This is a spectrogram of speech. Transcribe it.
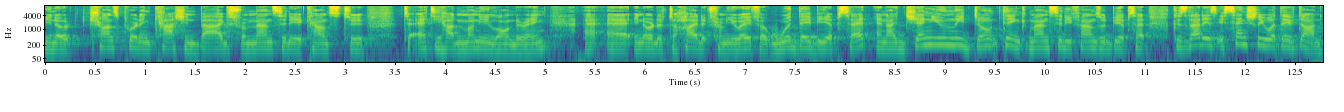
you know, transporting cash in bags from Man City accounts to to Etihad Money Laundering uh, uh, in order to hide it from UEFA, would they be upset? And I genuinely don't think Man City fans would be upset because that is essentially what they've done.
